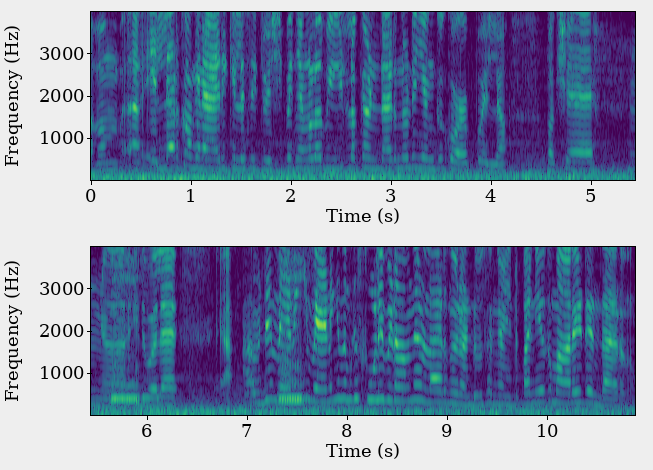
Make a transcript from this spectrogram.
അപ്പം എല്ലാവർക്കും അങ്ങനെ ആയിരിക്കില്ല സിറ്റുവേഷൻ ഇപ്പം ഞങ്ങൾ വീട്ടിലൊക്കെ ഉണ്ടായിരുന്നോണ്ട് ഞങ്ങൾക്ക് കുഴപ്പമില്ല. പക്ഷേ ഇതുപോലെ അവിടെ വേണമെങ്കിൽ വേണമെങ്കിൽ നമുക്ക് സ്കൂളിൽ വിടാവുന്നേ ഉള്ളായിരുന്നു രണ്ട് ദിവസം കഴിഞ്ഞിട്ട്. പനിയൊക്കെ മാറിയിട്ടുണ്ടായിരുന്നു.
